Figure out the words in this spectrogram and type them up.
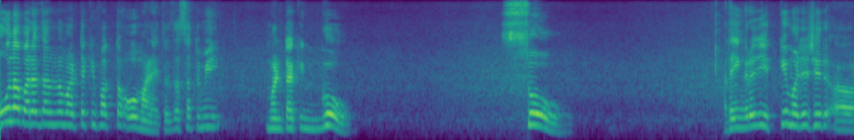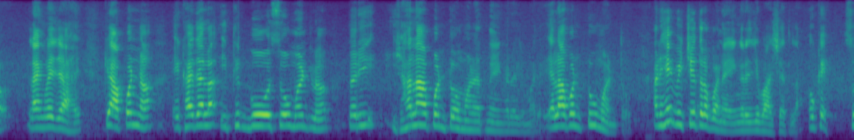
ओला बऱ्याच जणांना वाटतं की फक्त ओ म्हणायचं. जसं तुम्ही म्हणता की गो सो आता इंग्रजी इतकी मजेशीर लँग्वेज आहे की आपण ना एखाद्याला इथे गो सो म्हटलं तरी ह्याला आपण टो म्हणत नाही इंग्रजीमध्ये. याला आपण टू म्हणतो. आणि हे विचित्रपण आहे इंग्रजी भाषेतला. ओके सो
